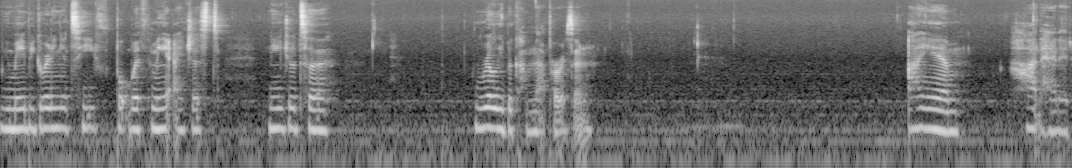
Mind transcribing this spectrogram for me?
you may be gritting your teeth, but with me, I just need you to really become that person. I am hot headed.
